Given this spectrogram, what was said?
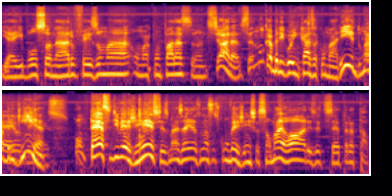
E aí Bolsonaro fez uma, uma comparação. Disse, Senhora, você nunca brigou em casa com o marido? Uma É, briguinha? Acontece divergências, mas aí as nossas convergências são maiores, etc. tal.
